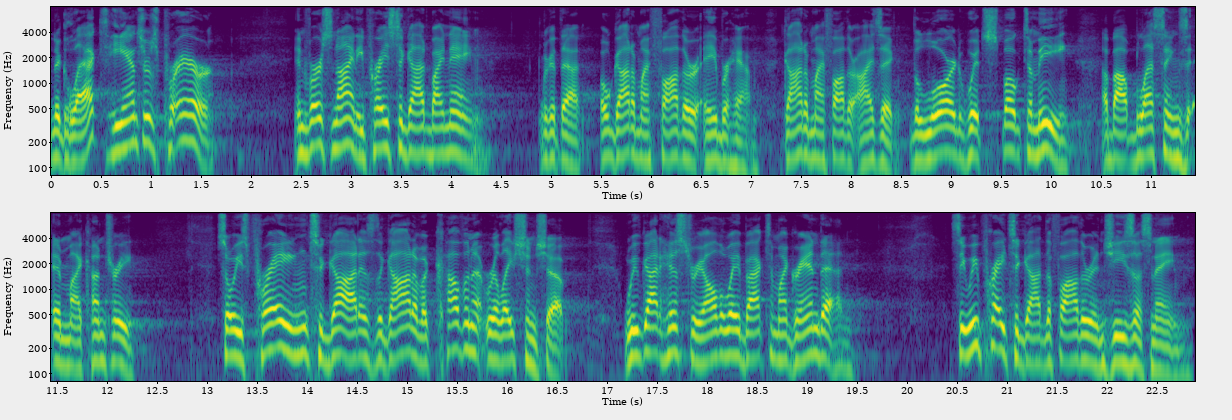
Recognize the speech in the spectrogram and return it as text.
neglect. He answers prayer. In verse 9, he prays to God by name. Look at that. Oh God of my father Abraham, God of my father Isaac, the Lord which spoke to me about blessings in my country. So he's praying to God as the God of a covenant relationship. We've got history all the way back to my granddad. See, we pray to God the Father in Jesus' name.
